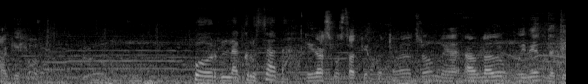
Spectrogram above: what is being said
Aquí. Por la cruzada. Digas justo a tiempo. Me ha hablado muy bien de ti.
